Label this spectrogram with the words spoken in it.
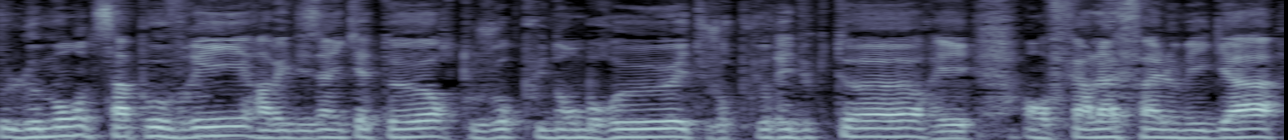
le monde s'appauvrir avec des indicateurs toujours plus nombreux et toujours plus réducteurs et en faire l'alpha et l'oméga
